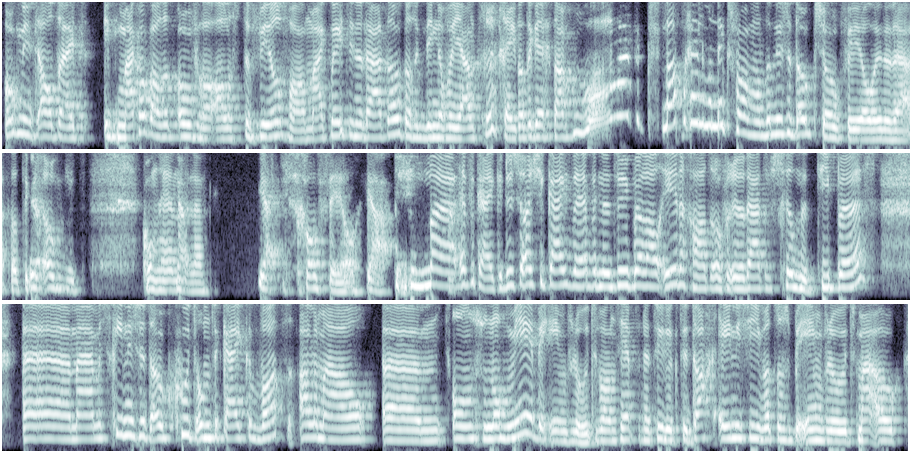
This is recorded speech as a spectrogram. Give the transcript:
ook niet altijd. Ik maak ook altijd overal alles te veel van. Maar ik weet inderdaad ook als ik dingen van jou teruggeef. dat ik echt dacht: wat? Ik snap er helemaal niks van. Want dan is het ook zoveel, inderdaad. Dat ik het ook niet kon handelen. Ja. Ja, het is gewoon veel. Ja. Maar even kijken. Dus als je kijkt, we hebben het natuurlijk wel al eerder gehad over inderdaad de verschillende types. Uh, maar misschien is het ook goed om te kijken wat allemaal um, ons nog meer beïnvloedt. Want je hebt natuurlijk de dagenergie wat ons beïnvloedt, maar ook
